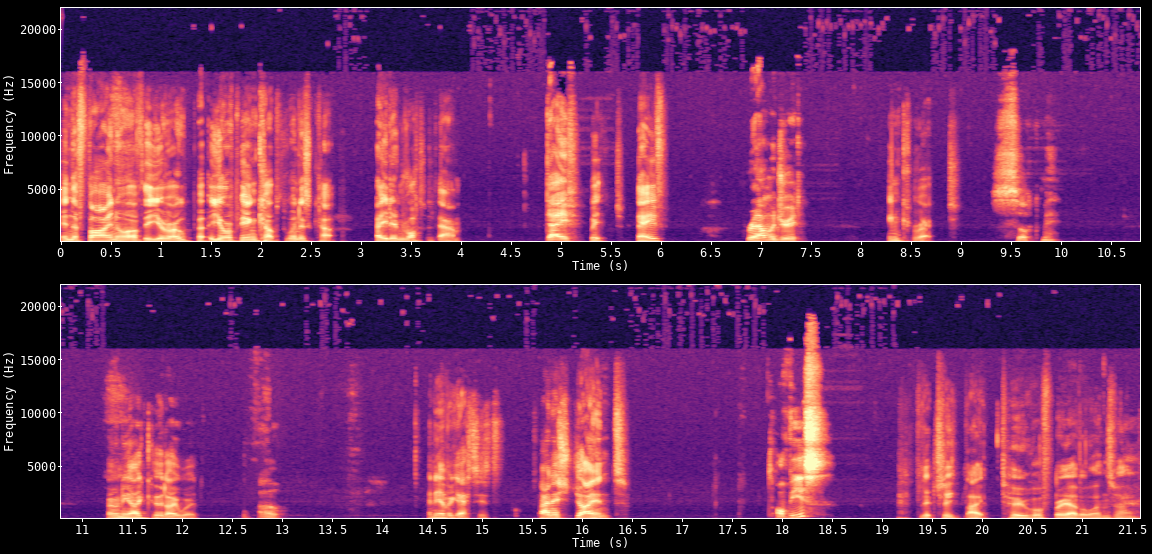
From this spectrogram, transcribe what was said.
in the final of the Europa, European Cup Winners' Cup, played in Rotterdam. Dave, Which, Dave? Real Madrid. Incorrect. Suck me. Only I could, I would. Oh. Any other guesses? Spanish giant. It's Obvious? Literally like two or three other ones, right?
